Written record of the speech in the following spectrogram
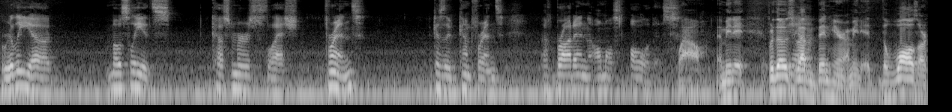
Really, uh, mostly it's customers slash friends because they've become friends. Have brought in almost all of this. Wow. I mean, it, for those who haven't been here, I mean, it, the walls are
